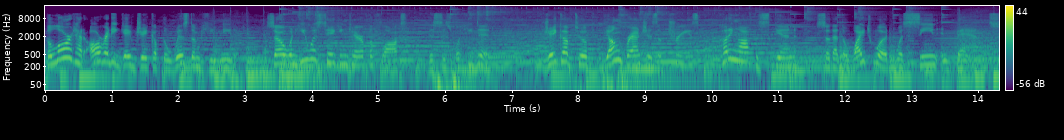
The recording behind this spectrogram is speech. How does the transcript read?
The Lord had already gave Jacob the wisdom he needed. So when he was taking care of the flocks, this is what he did. Jacob took young branches of trees, cutting off the skin so that the white wood was seen in bands.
